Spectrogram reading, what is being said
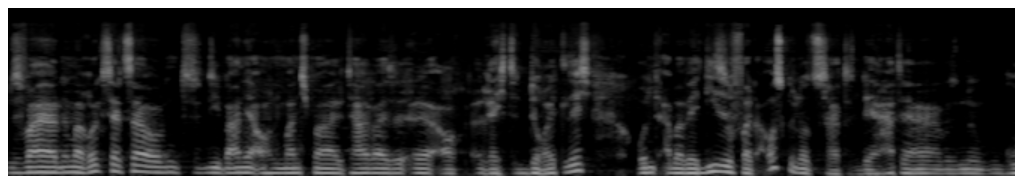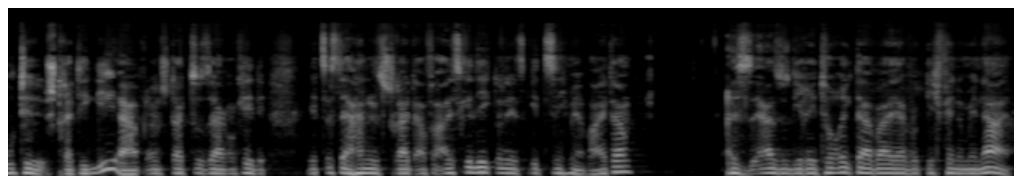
es war ja immer Rücksetzer und die waren ja auch manchmal teilweise äh, auch recht deutlich. Und aber wer die sofort ausgenutzt hat, der hat ja eine gute Strategie gehabt, anstatt zu sagen, okay, jetzt ist der Handelsstreit auf Eis gelegt und jetzt geht's nicht mehr weiter also die Rhetorik da war ja wirklich phänomenal.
